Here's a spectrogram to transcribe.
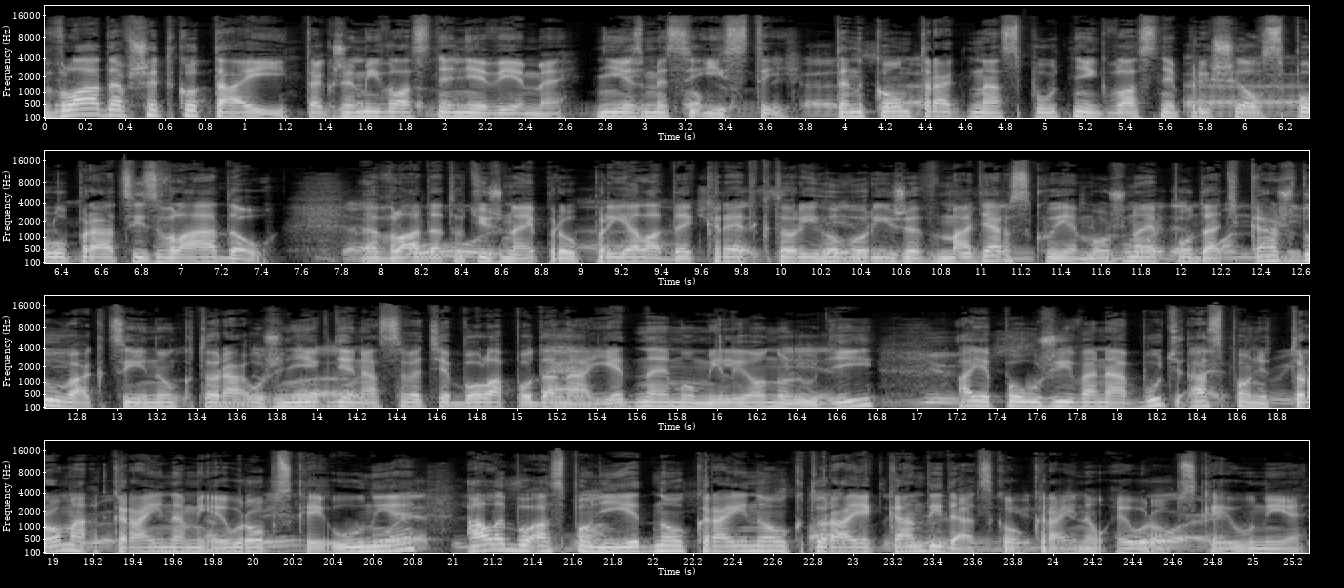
Vláda všetko tají, takže my vlastne nevieme, nie sme si istí. Ten kontrakt na Sputnik vlastne prišiel v spolupráci s vládou. Vláda totiž najprv prijala dekret, ktorý hovorí, že v Maďarsku je možné podať každú vakcínu, ktorá už niekde na svete bola podaná jednému miliónu ľudí a je používaná buď aspoň troma krajinami Európskej únie, alebo aspoň jednou krajinou, ktorá je kandidátskou krajinou Európskej únie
